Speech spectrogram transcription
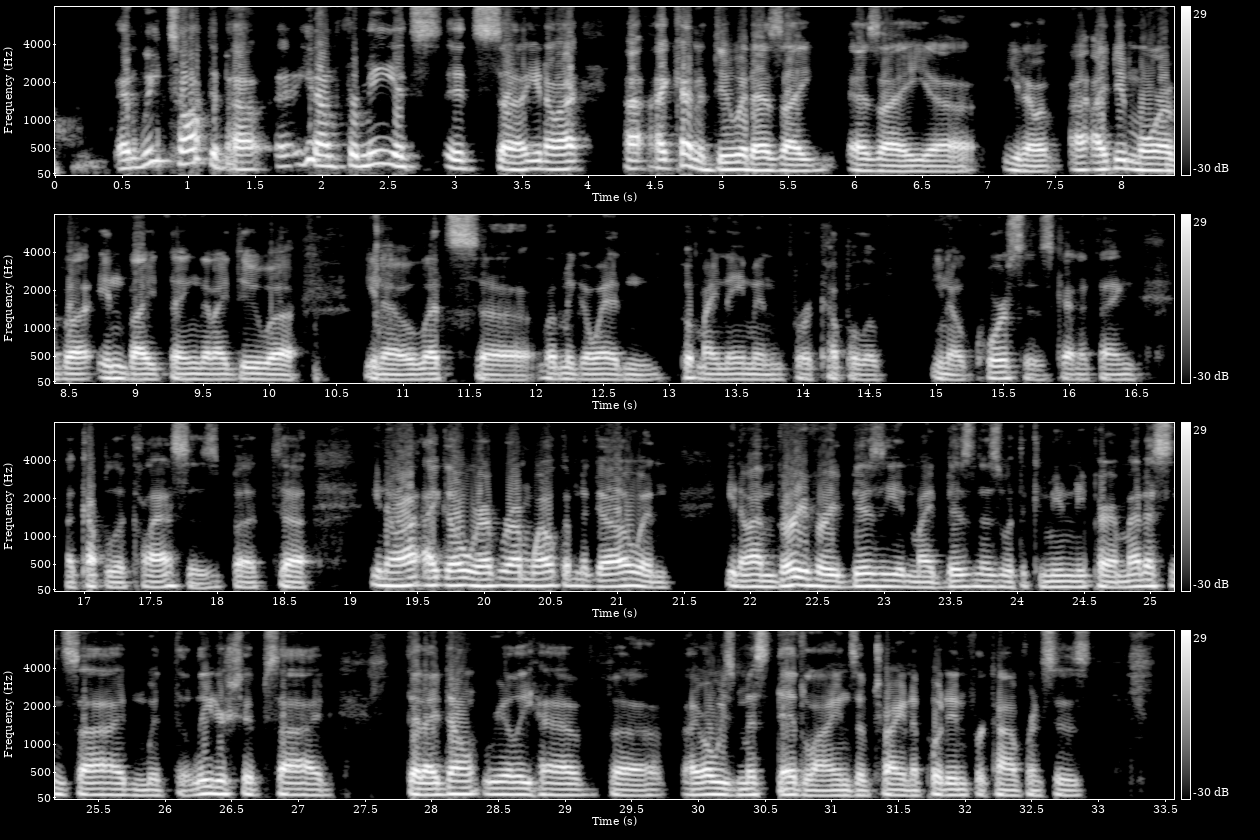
And we talked about, uh, you know, for me, it's it's uh, you know, I I, I kind of do it as I as I uh, you know, I, I do more of a invite thing than I do a, you know, let's uh, let me go ahead and put my name in for a couple of you know courses kind of thing a couple of classes. But uh, you know I, I, go wherever i'm welcome to go. And you know i'm very very busy in my business with the community paramedicine side and with the leadership side that i don't really have uh, i always miss deadlines of trying to put in for conferences.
